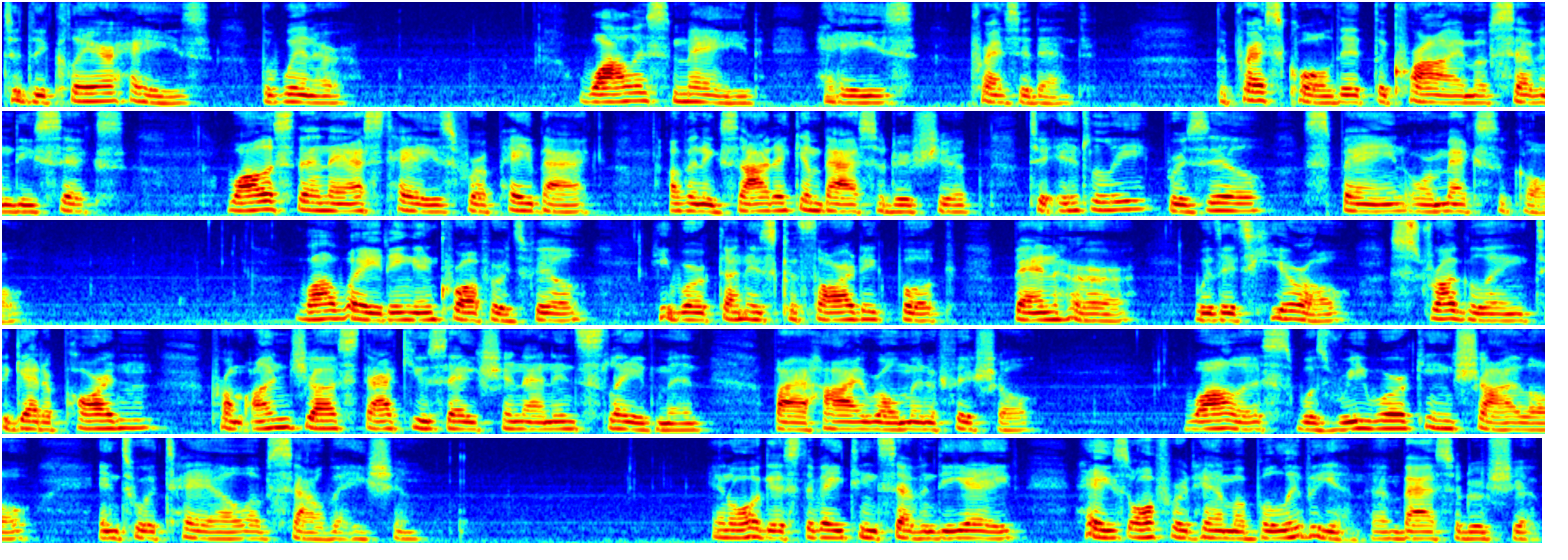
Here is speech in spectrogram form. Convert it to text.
to declare Hayes the winner. Wallace made Hayes president. The press called it the crime of 76. Wallace then asked Hayes for a payback of an exotic ambassadorship to Italy, Brazil, Spain, or Mexico. While waiting in Crawfordsville, he worked on his cathartic book, Ben Hur, with its hero struggling to get a pardon from unjust accusation and enslavement by a high Roman official. Wallace was reworking Shiloh into a tale of salvation. In August of 1878, Hayes offered him a Bolivian ambassadorship.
